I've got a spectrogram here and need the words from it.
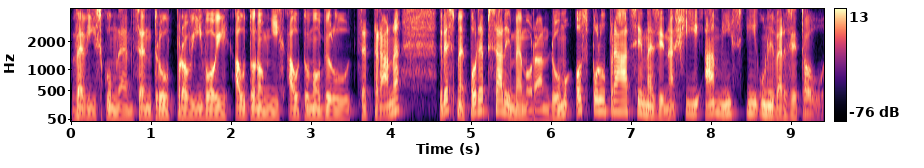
ve výzkumném centru pro vývoj autonomních automobilů CETRAN, kde jsme podepsali memorandum o spolupráci mezi naší a místní univerzitou.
